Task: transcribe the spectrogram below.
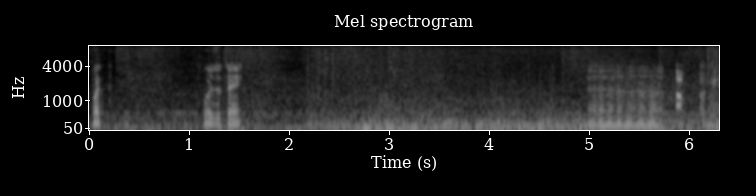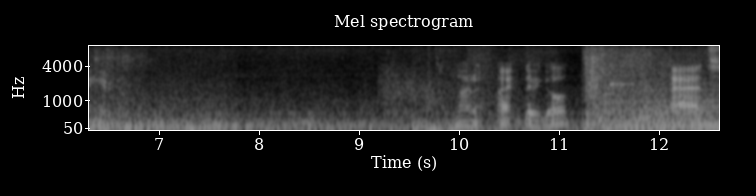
What? Where's the thing? Uh, oh, okay, here we go. Alright, there we go. That's.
